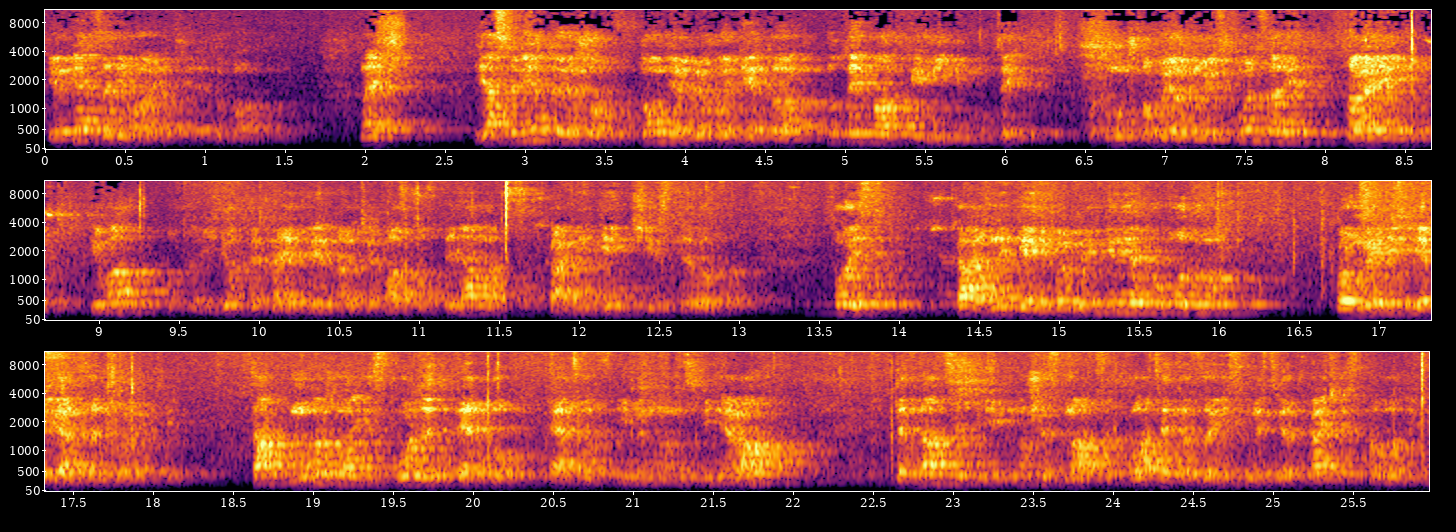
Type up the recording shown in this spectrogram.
И опять заливаете эту банку. Значит, я советую, чтобы в доме было где-то ну, три банки минимум. Три. Потому что вы одну использовали, вторая идет. И у вас идет такая передача. У вас постоянно каждый день чистая вода. То есть каждый день вы выпили эту воду, промыли и опять заливаете. Так можно использовать эту, этот именно минерал 15 дней, ну 16, 20, это в зависимости от качества воды.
